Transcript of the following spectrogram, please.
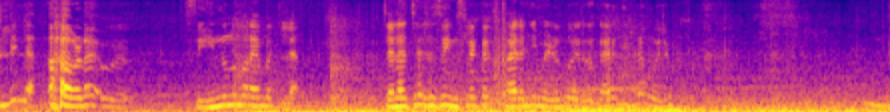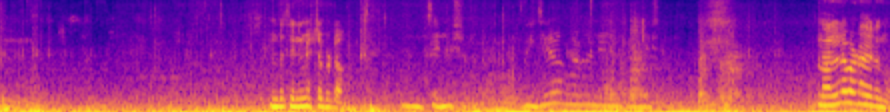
ഇല്ലില്ല. അവിടെ സീനൊന്നും പറയാൻ പറ്റില്ല. ചില ചില സീൻസിലൊക്കെ കരഞ്ഞ് മെഴുകുമായിരുന്നു കരഞ്ഞില്ല പോലും. എന്താ സിനിമ ഇഷ്ടപ്പെട്ടോ? നല്ല പടമായിരുന്നു.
